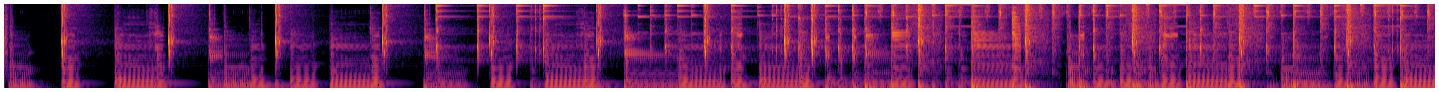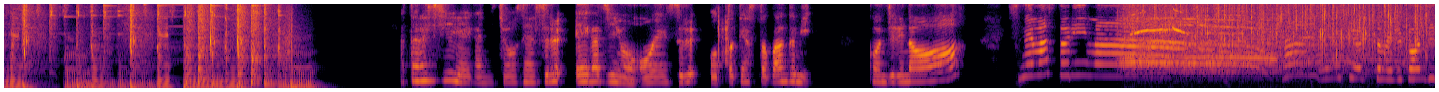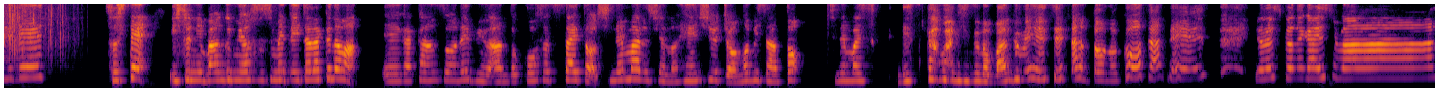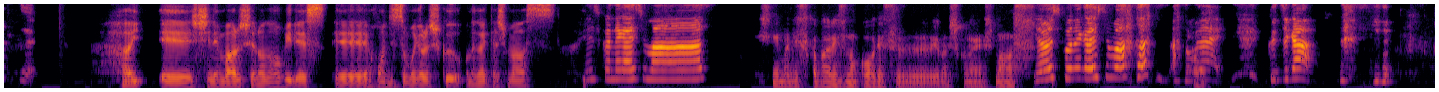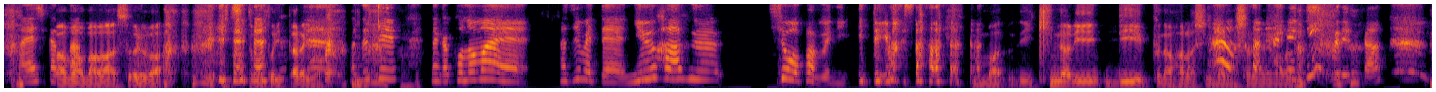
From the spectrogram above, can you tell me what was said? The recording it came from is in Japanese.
新しい映画に挑戦する映画人を応援するポッドキャスト番組「こんじりのシネマストリーマー」はい MC を務めるこんじりです。そして一緒に番組を進めていただくのは映画感想レビュー考察サイトシネマルシェの編集長のびさんとシネマディスカバリーズの番組編成担当のこうさんですよろしくお願いしますはい、えーシネマルシェののびです、えー本日もよろしくお願いいたします。よろしくお願いしますシネマディスカバリーズのコウです。よろしくお願いします。よろしくお願いします。危ない。口が怪しかった。まあまあまあまあ、それは いつもと言ったらいいのか。私、なんかこの前、初めてニューハーフショーパブに行ってきました。まあ、いきなりディープな話になりましたね。え、今ディープですか？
